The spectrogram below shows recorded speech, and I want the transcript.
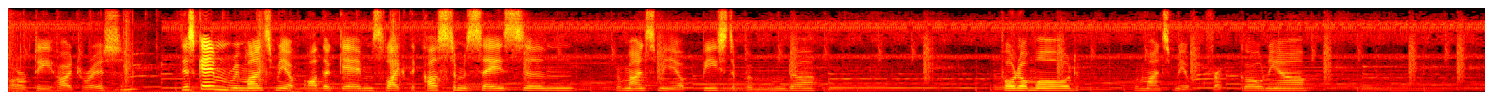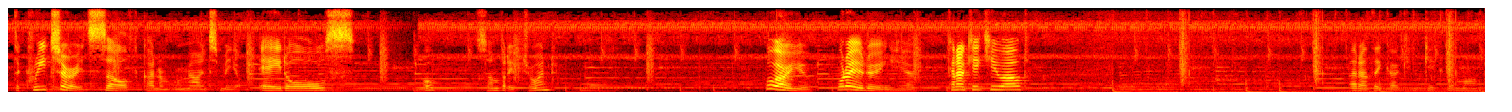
or dehydration. This game reminds me of other games like the customization, reminds me of Beast of Bermuda. Photo mode reminds me of Draconia. The creature itself kind of reminds me of Eidos. Oh, somebody joined? Who are you? What are you doing here? Can I kick you out? I don't think I can kick them out.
